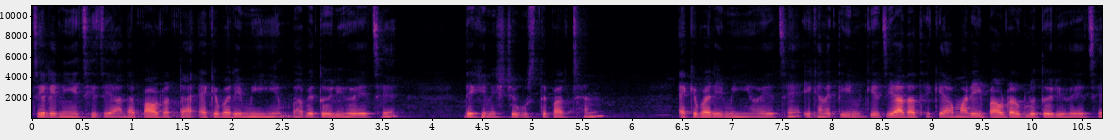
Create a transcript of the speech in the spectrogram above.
চেলে নিয়েছি যে আদার পাউডারটা একেবারে মিহিভাবে তৈরি হয়েছে। দেখে নিশ্চয়ই বুঝতে পারছেন। একেবারেই মিহি হয়েছে। এখানে তিন কেজি আদা থেকে আমার এই পাউডারগুলো তৈরি হয়েছে।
